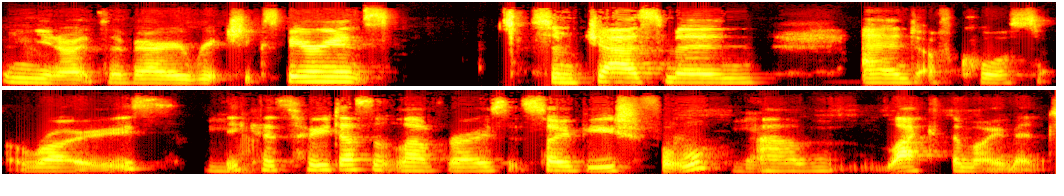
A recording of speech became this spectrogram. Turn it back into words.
And, you know, it's a very rich experience. Some jasmine, and of course, rose, Yeah. because who doesn't love rose? It's so beautiful, Yeah. um, like the moment.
